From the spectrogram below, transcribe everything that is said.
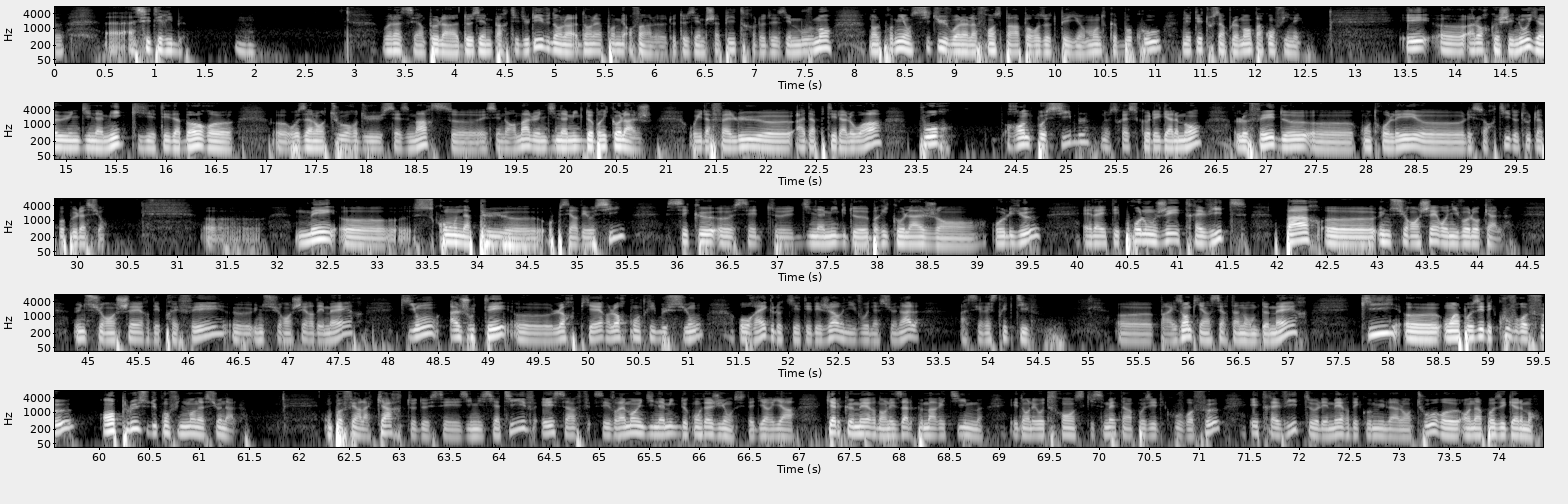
assez terrible. Voilà, c'est un peu la deuxième partie du livre. Dans la, première, enfin, le, deuxième chapitre, le deuxième mouvement. Dans le premier, on situe voilà, la France par rapport aux autres pays. On montre que beaucoup n'étaient tout simplement pas confinés. Et euh, alors que chez nous, il y a eu une dynamique qui était d'abord euh, euh, aux alentours du 16 mars, euh, et c'est normal, une dynamique de bricolage, où il a fallu euh, adapter la loi pour rendre possible, ne serait-ce que légalement, le fait de euh, contrôler euh, les sorties de toute la population. Euh, mais ce qu'on a pu observer aussi, c'est que cette dynamique de bricolage en haut lieu, elle a été prolongée très vite par une surenchère au niveau local. Une surenchère des préfets, une surenchère des maires, qui ont ajouté leur pierre, leur contribution aux règles qui étaient déjà au niveau national assez restrictives. Euh, par exemple, il y a un certain nombre de maires qui euh, ont imposé des couvre-feux en plus du confinement national. On peut faire la carte de ces initiatives et c'est vraiment une dynamique de contagion. C'est-à-dire il y a quelques maires dans les Alpes-Maritimes et dans les Hauts-de-France qui se mettent à imposer des couvre-feux et très vite les maires des communes alentours euh, en imposent également.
